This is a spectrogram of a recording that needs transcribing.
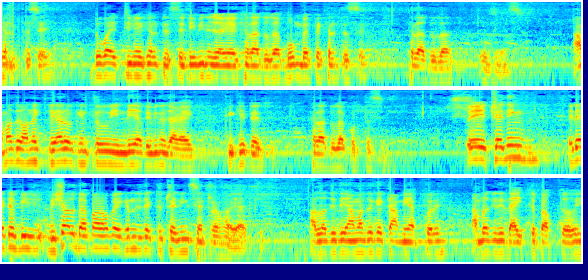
খেলতেছে। দুবাই টিমে খেলতেছে, বিভিন্ন জায়গায় খেলাধুলা, বোম্বেতে খেলতেছে খেলাধুলা আমাদের অনেক প্লেয়ারও কিন্তু ইন্ডিয়া বিভিন্ন জায়গায় ক্রিকেটের খেলাধুলা করতেছে। তো এই ট্রেনিং এটা একটা বিশাল ব্যাপার হবে এখানে যদি একটা ট্রেনিং সেন্টার হয় আর কি। আল্লাহ যদি আমাদেরকে কামিয়াব করে, আমরা যদি দায়িত্ব প্রাপ্ত হই,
